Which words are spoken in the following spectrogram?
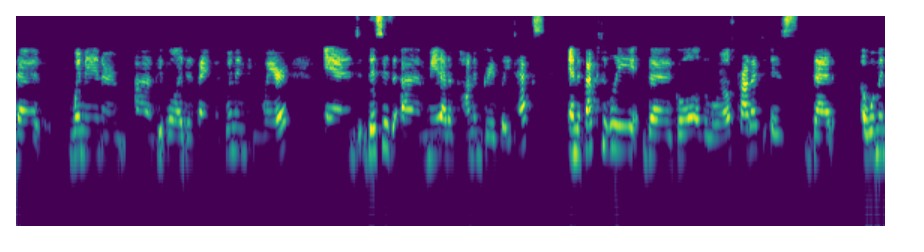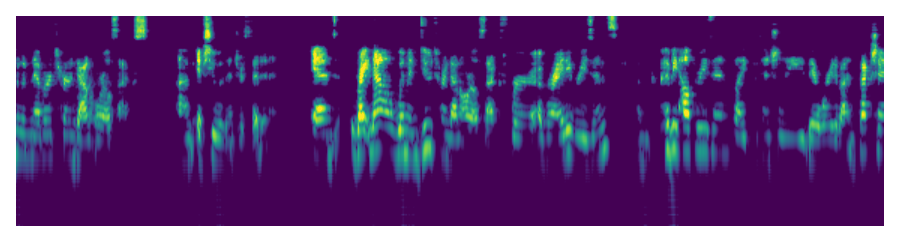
that women or um, people identifying as women can wear and this is uh, made out of condom grade latex. And effectively, the goal of the Lorals product is that a woman would never turn down oral sex um, if she was interested in it. And right now, women do turn down oral sex for a variety of reasons. Um, could be health reasons, like potentially they're worried about infection.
